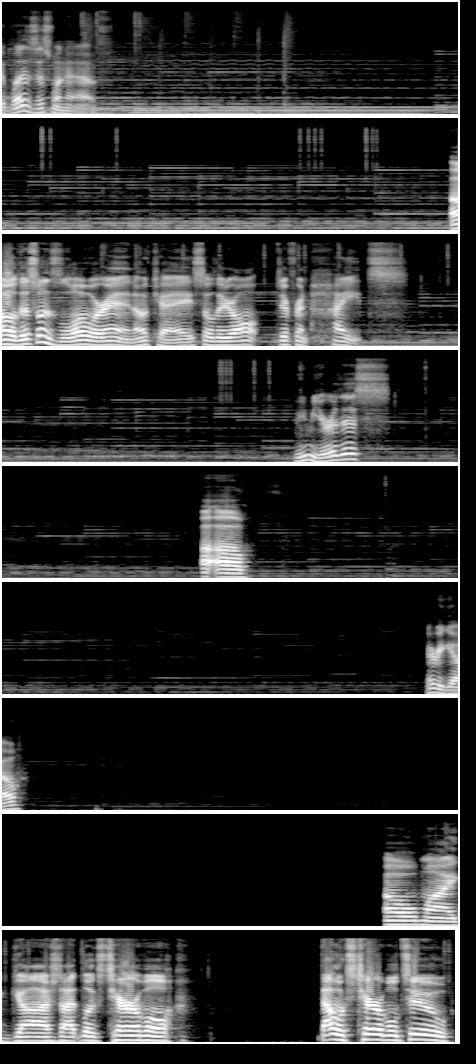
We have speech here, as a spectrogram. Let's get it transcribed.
Wait, what does this one have? Oh, this one's lower in. Okay, so they're all different heights. Can you mirror this? Uh-oh. There we go. Oh my gosh, that looks terrible. That looks terrible too.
